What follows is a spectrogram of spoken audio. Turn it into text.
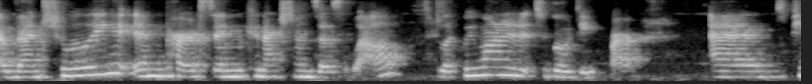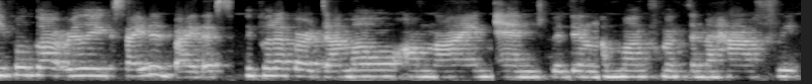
eventually in person connections as well. Like we wanted it to go deeper and people got really excited by this. We put up our demo online, and within a month, month and a half, we,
